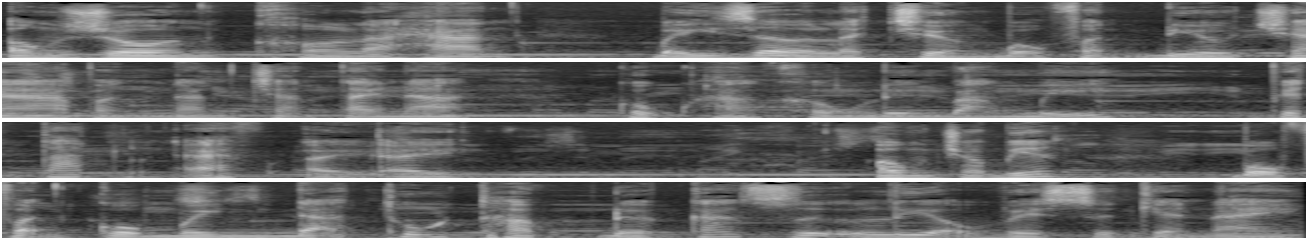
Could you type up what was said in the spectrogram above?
Ông John Colahan, bấy giờ là trưởng bộ phận điều tra và ngăn chặn tai nạn Cục Hàng không Liên bang Mỹ, viết tắt là FAA. Ông cho biết bộ phận của mình đã thu thập được các dữ liệu về sự kiện này,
